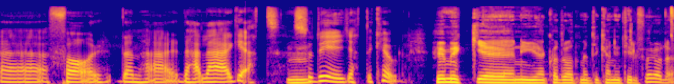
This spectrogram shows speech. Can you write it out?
eh, för den här, det här läget. Så det är jättekul. Hur mycket nya kvadratmeter kan ni tillföra där?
